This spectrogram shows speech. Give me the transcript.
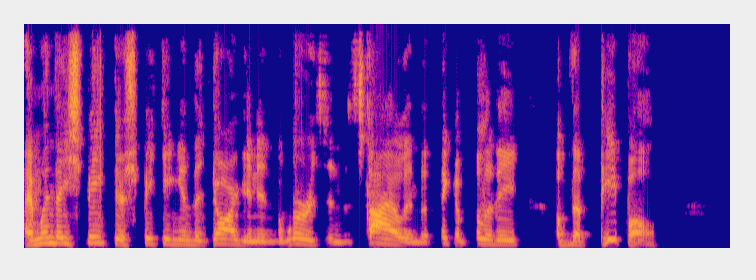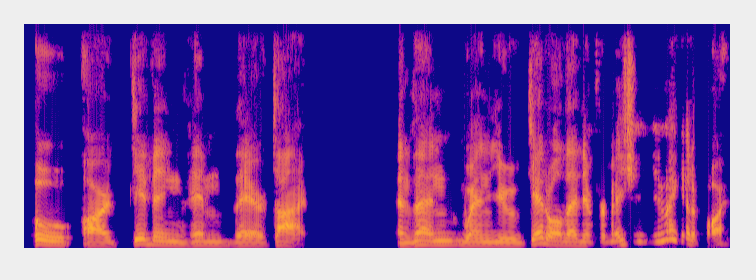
And when they speak, they're speaking in the jargon, in the words, in the style, in the thinkability of the people who are giving him their time. And then when you get all that information, you make it a part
